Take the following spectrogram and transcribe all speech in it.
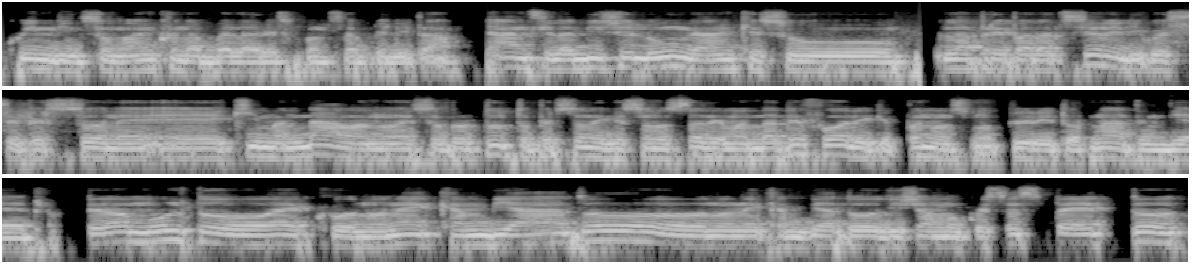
quindi insomma anche una bella responsabilità. Anzi la dice lunga anche sulla preparazione di queste persone e chi mandavano e soprattutto persone che sono state mandate fuori che poi non sono più ritornate indietro. Però molto ecco non è cambiato, non è cambiato diciamo questo aspetto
